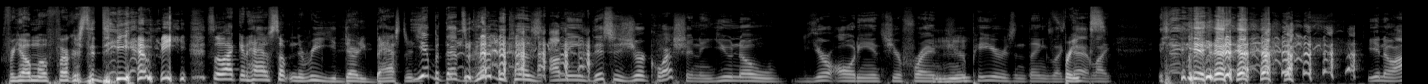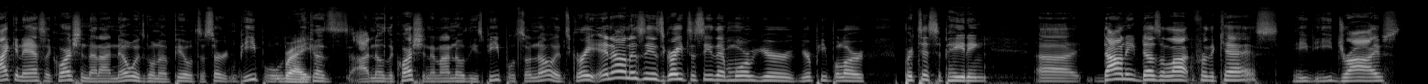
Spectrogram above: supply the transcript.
for y'all motherfuckers to DM me so I can have something to read, you dirty bastards. Yeah, but that's good because I mean, this is your question, and you know your audience, your friends, your peers, and things like Mm-hmm. Freaks. that. Like, you know, I can ask a question that I know is going to appeal to certain people, Right. Because I know the question and I know these people. So no, it's great, and honestly, it's great to see that more of your your people are participating. Uh, Donnie does a lot for the cast. He he drives.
